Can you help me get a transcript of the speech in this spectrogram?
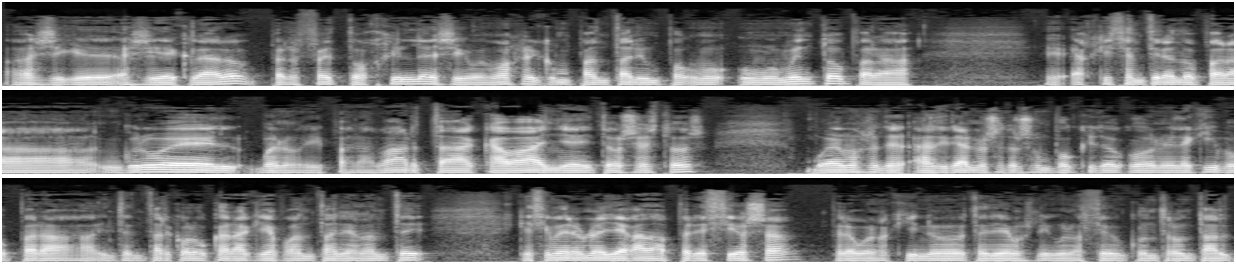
Así que, así de claro, perfecto Hindley. Así que vamos a ir con Pantani un, un momento para... Eh, aquí están tirando para Gruel, bueno, y para Barta, Cabaña y todos estos. Vamos a tirar nosotros un poquito con el equipo para intentar colocar aquí a Pantani adelante, que encima era una llegada preciosa, pero bueno, aquí no teníamos ninguna acción contra un tal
